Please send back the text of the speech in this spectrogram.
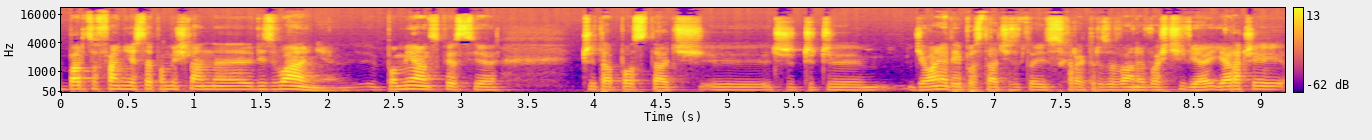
bardzo fajnie jest to pomyślane wizualnie. Pomijając kwestię, czy ta postać, y, czy, czy, czy działanie tej postaci tutaj jest scharakteryzowane właściwie, ja raczej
